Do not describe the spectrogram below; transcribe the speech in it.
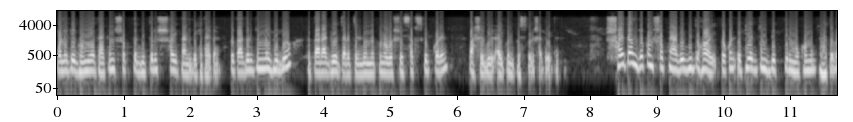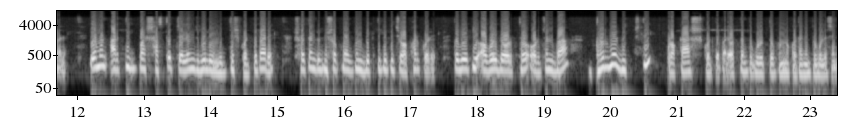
অনেকে ঘুমিয়ে থাকেন স্বপ্নের ভিতরে শয়তান দেখে থাকেন। তো তাদের জন্য ভিডিও তো তার আগে যারা চ্যানেল নতুন অবশ্যই সাবস্ক্রাইব করেন, পাশের বিল আইকন প্রেস করে সাথেই থাকেন। শয়তান যখন স্বপ্নে আবির্ভূত হয়, তখন এটি একজন ব্যক্তির মুখোমুখি হতে পারে। এমন আর্থিক বা স্বাস্থ্য চ্যালেঞ্জগুলি নির্দেশ করতে পারে। শয়তান যদি স্বপ্নে একজন ব্যক্তিকে কিছু অফার করে, তবে এটি অবৈধ অর্থ অর্জন বা ধর্মের বিচ্যুতি প্রকাশ করতে পারে। অত্যন্ত গুরুত্বপূর্ণ কথা কিন্তু বলেছেন।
